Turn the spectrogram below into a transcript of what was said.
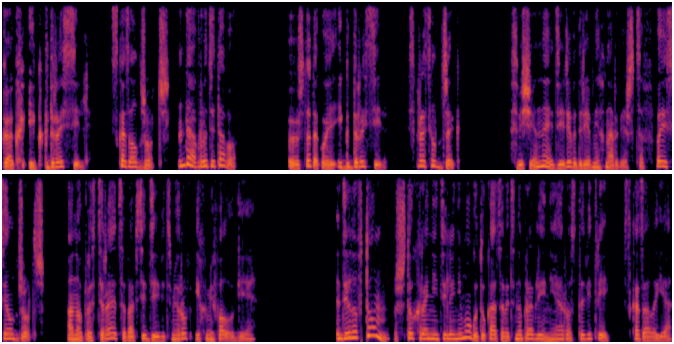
«Как Игдрасиль», — сказал Джордж. «Да, вроде того». «Э, «Что такое Игдрасиль?» — спросил Джек. «Священное дерево древних норвежцев», — пояснил Джордж. «Оно простирается во все девять миров их мифологии». «Дело в том, что хранители не могут указывать направление роста ветвей», — сказала я.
